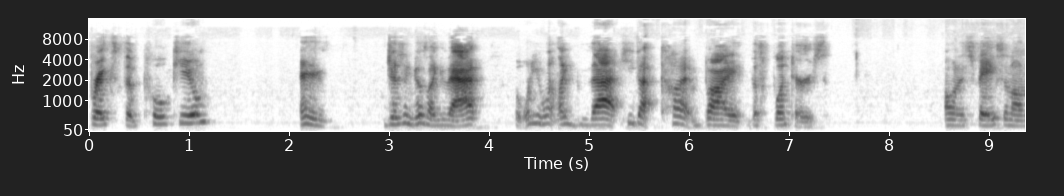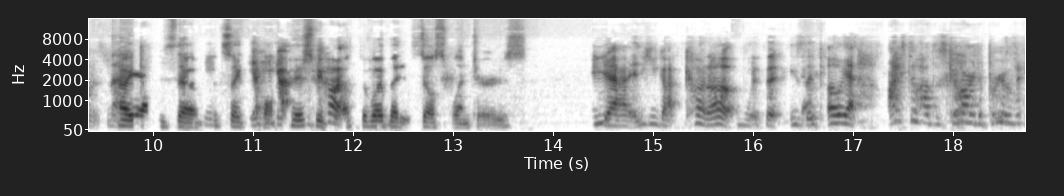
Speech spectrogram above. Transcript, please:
breaks the pool cue and Jensen goes like that, but when he went like that, he got cut by the splinters on his face and on his neck. oh yeah it's, He- it's like yeah, he ball- got supposed to be wood but it still splinters Yeah, and he got cut up with it. He's Yeah. like, "Oh yeah, I still have the scar to prove it."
